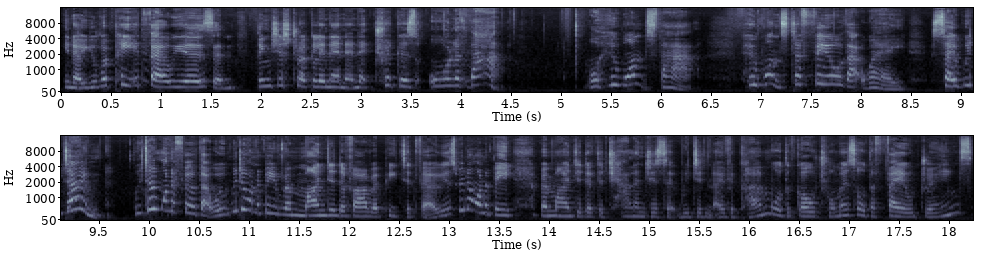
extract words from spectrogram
you know your repeated failures and things you're struggling in and it triggers all of that well who wants that who wants to feel that way so we don't we don't want to feel that way. We don't want to be reminded of our repeated failures. We don't want to be reminded of the challenges that we didn't overcome or the goal traumas or the failed dreams.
